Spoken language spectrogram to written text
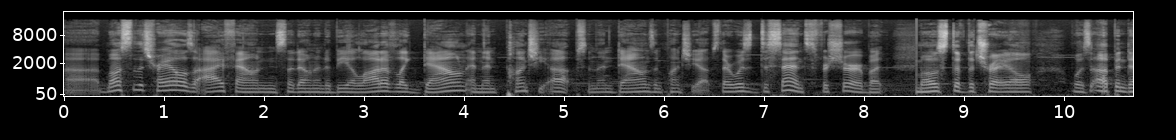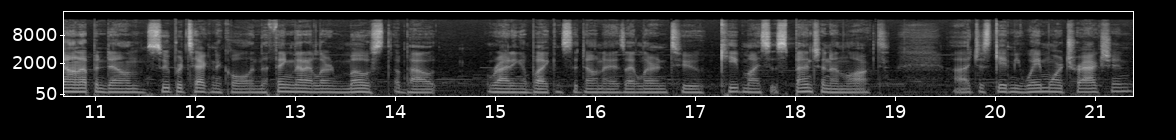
uh, most of the trails I found in Sedona to be a lot of like down and then punchy ups and then downs and punchy ups. There was descents for sure, but most of the trail was up and down, up and down, super technical. And the thing that I learned most about riding a bike in Sedona is I learned to keep my suspension unlocked. Uh, it just gave me way more traction.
